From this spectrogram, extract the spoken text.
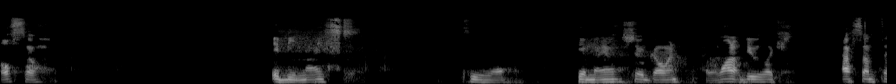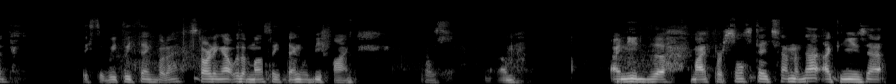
also, it'd be nice to uh, get my own show going. I want to do like have something, at least a weekly thing, but uh, starting out with a monthly thing would be fine because um, I need the my personal stage time and that I can use that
